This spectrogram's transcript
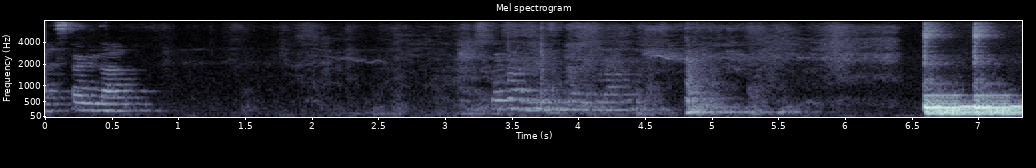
Western lang. Let's go back to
